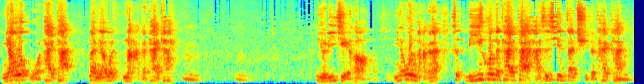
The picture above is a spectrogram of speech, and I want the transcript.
你要问我太太，那你要问哪个太太？嗯嗯有理解哈？你要问哪个太太是离婚的太太，还是现在娶的太太？嗯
